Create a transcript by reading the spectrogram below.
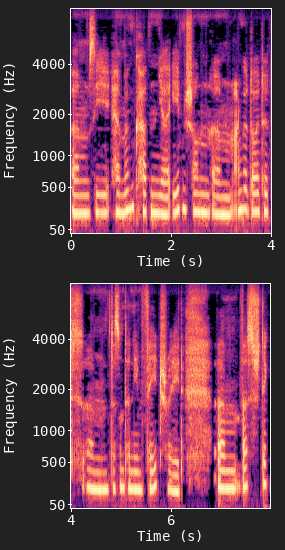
Ähm, Sie, Herr Münk, hatten ja eben schon ähm, angedeutet, ähm, das Unternehmen Faytrade. Ähm, was steckt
